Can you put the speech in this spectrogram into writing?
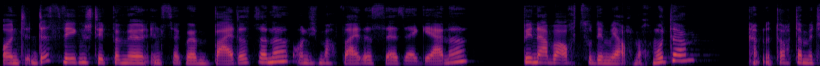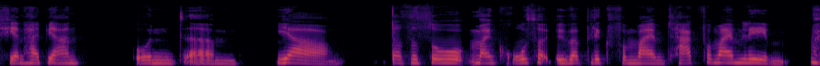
Und deswegen steht bei mir in Instagram beides drinne und ich mache beides sehr, sehr gerne. Bin aber auch zudem ja auch noch Mutter, habe eine Tochter mit viereinhalb Jahren und ähm, ja, das ist so mein großer Überblick von meinem Tag, von meinem Leben.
